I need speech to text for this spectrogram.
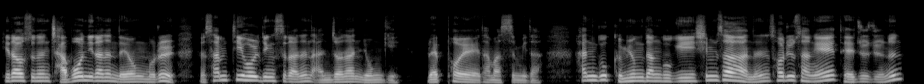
히라우스는 자본이라는 내용물을 삼티 홀딩스라는 안전한 용기 래퍼에 담았습니다. 한국 금융당국이 심사하는 서류상의 대주주는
